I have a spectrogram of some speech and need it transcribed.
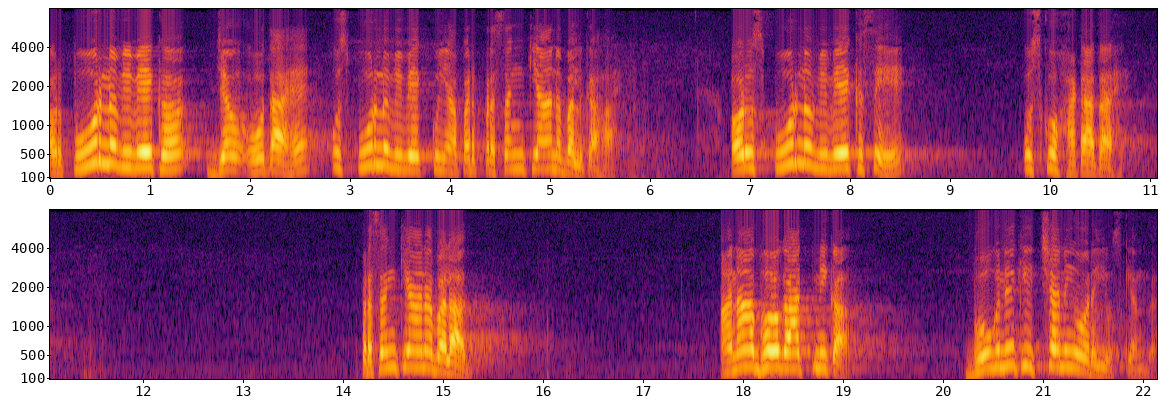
और पूर्ण विवेक जो होता है, उस पूर्ण विवेक को यहाँ पर प्रसंख्यान बल कहा है। और उस पूर्ण विवेक से उसको हटाता है। प्रसंख्यान बलाद अनाभोगात्मिका। भोगने की इच्छा नहीं हो रही उसके अंदर।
